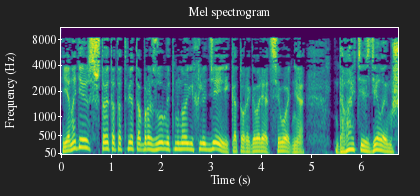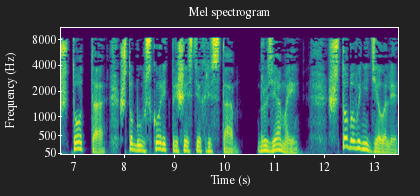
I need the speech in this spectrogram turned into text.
Я надеюсь, что этот ответ образумит многих людей, которые говорят сегодня Давайте сделаем что-то, чтобы ускорить пришествие Христа. Друзья мои, что бы вы ни делали,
